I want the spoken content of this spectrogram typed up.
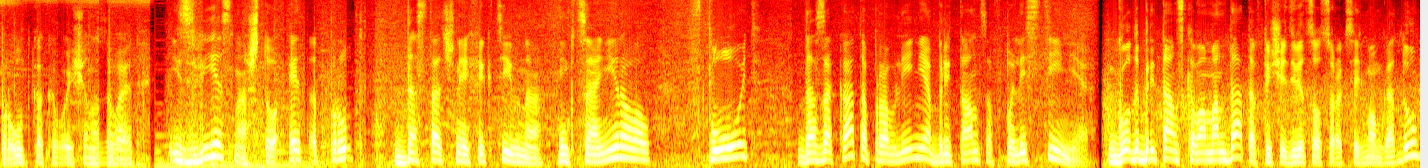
пруд, как его еще называют. Известно, что этот пруд достаточно эффективно функционировал вплоть до заката правления британцев в Палестине. Годы британского мандата в 1947 году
